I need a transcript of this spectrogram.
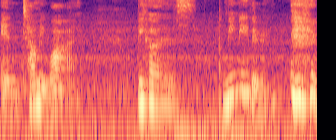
and tell me why. Because me neither.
